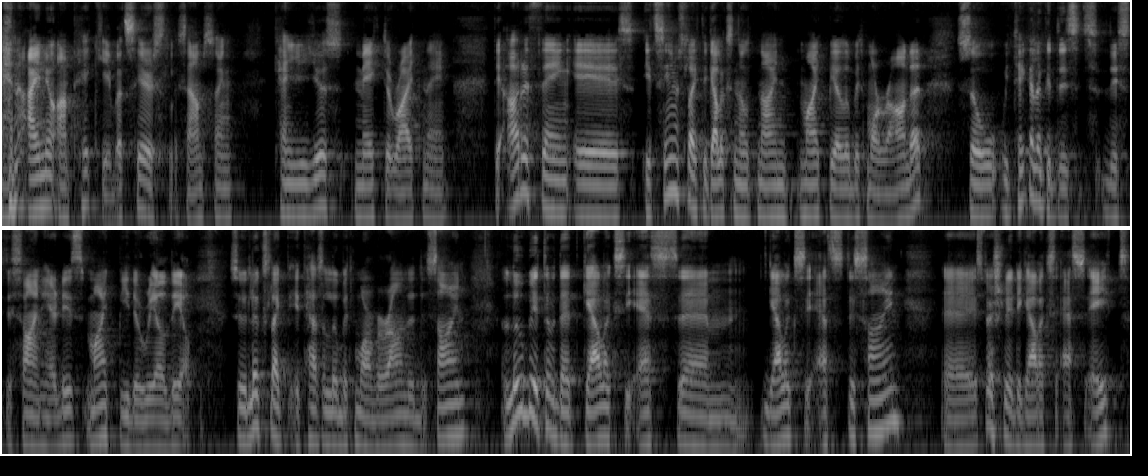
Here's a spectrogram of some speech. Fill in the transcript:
and I know I'm picky, but seriously, Samsung, can you just make the right name? The other thing is, it seems like the Galaxy Note 9 might be a little bit more rounded. So we take a look at this, this design here. This might be the real deal. So it looks like it has a little bit more of a rounded design. A little bit of that Galaxy S, um, Galaxy S design, uh, especially the Galaxy S8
